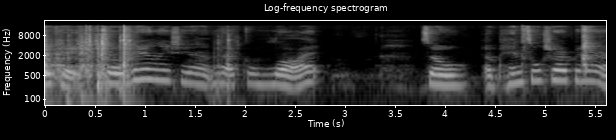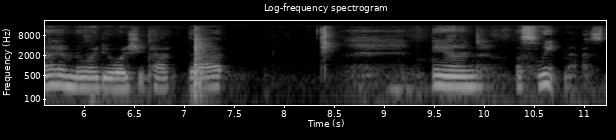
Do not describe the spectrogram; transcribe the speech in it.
Okay, so apparently she didn't pack a lot. So, a pencil sharpener, I have no idea why she packed that. And a sleep mask.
